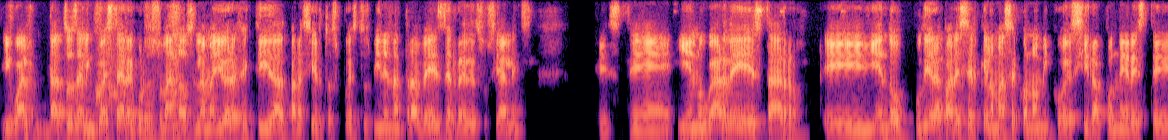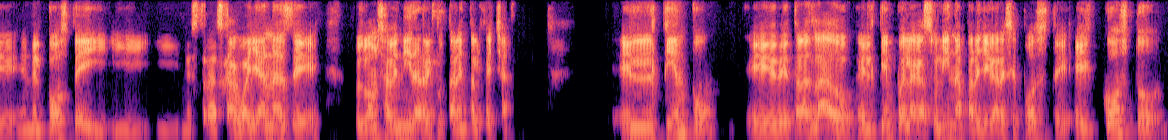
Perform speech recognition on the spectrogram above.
Igual, datos de la encuesta de recursos humanos, la mayor efectividad para ciertos puestos vienen a través de redes sociales. Este, y en lugar de estar eh, yendo, pudiera parecer que lo más económico es ir a poner este en el poste y, y nuestras hawaianas de, pues vamos a venir a reclutar en tal fecha el tiempo eh, de traslado, el tiempo de la gasolina para llegar a ese poste, el costo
